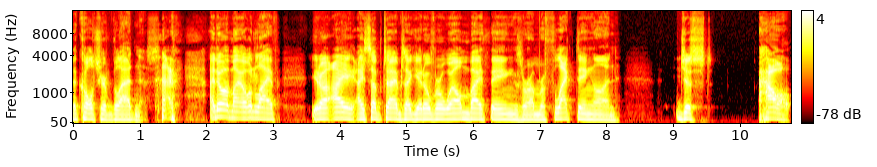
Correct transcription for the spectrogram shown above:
the culture of gladness. I know in my own life, you know, I, I sometimes I get overwhelmed by things or I'm reflecting on just how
